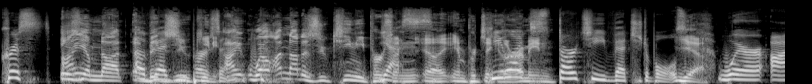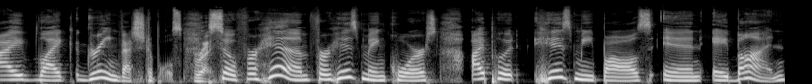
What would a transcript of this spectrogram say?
Chris is I am not a, big zucchini. I, well, I'm not a zucchini person Yes. uh, in He particular. likes I mean, starchy vegetables. Yeah. Where I like green vegetables. Right. So for him, for his main course, I put his meatballs in a bun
